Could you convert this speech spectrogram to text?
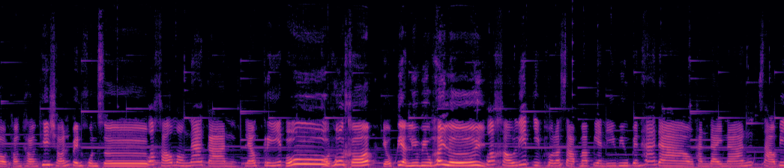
วทั้งๆที่ฉันเป็นคนเสิร์ฟพวกเขามองหน้ากันแล้วกรีดโอ้ขอโทษครับ เดี๋ยวเปลี่ยนรีวิวให้เลย พวกเขารีบหยิบโทรศัพท์มาเปลี่ยนรีวิวเป็น 5 ดาว ทันใดนั้น สาวบิ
